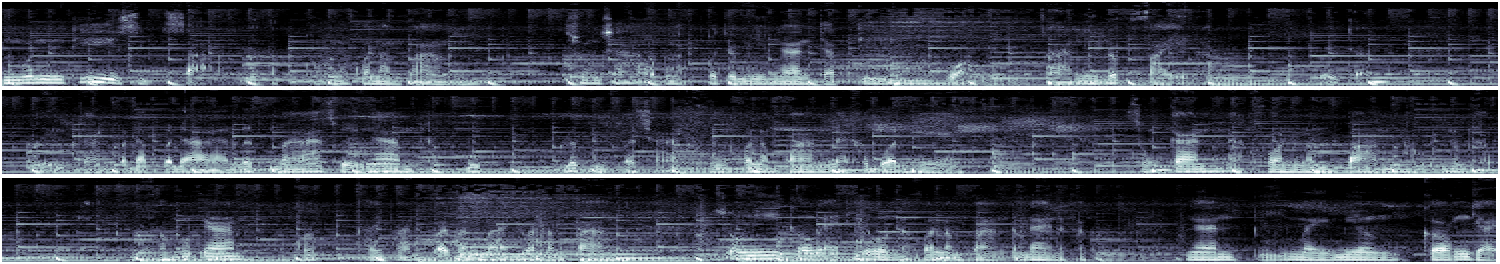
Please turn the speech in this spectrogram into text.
นวันที่ 13นะครับของนครลำปาง ช่วงเช้านะครับก็จะมีงานจัดที่หวังสถานีรถไฟนะครับโดยจะเป็นการประดับประดารถม้าสวยงามครับบุกรถบุประชาของนครลำปางและขบวนแห่สงการนครลำปางเรานั่นครับความงดงามก็ใครผ่านไปผ่านมาจังหวัดลำปาง ช่วงนี้ก็แวะเที่ยวนครลำปางกันได้นะครับ งานปีใหม่เมืองกองใหญ่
